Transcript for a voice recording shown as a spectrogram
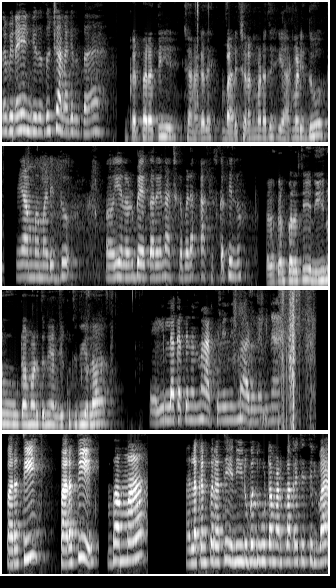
ನವೀನ ಹೆಂಗಿದ್ದು? ಚೆನ್ನಾಗಿರುತ್ತೆ ಅಂಕಲ್ ಪರತಿ ಚೆನ್ನಾಗದೆ ಬಾರಿ ಚೆನ್ನಾಗಿ ಮಾಡದೆ ಯಾರು ಮಾಡಿದ್ದು? ಏ ಅಮ್ಮ ಮಾಡಿದ್ದು. ಏನಾದ್ರು ಬೇಕಾರೆ ನಾಚ್ಕೋಬೇಡ ಹಾಕಿಸ್ಕೊ ತಿನ್ನು ಅಲ್ಲಕನ್ ಪರತಿ ನೀನು ಊಟ ಮಾಡ್ತೀನಿ ಹಂಗೆ ಕೂತಿದೀಯಲ್ಲ? ಏ ಇಲ್ಲ ಕತೆ ನಾನು ಮಾಡ್ತೀನಿ ನೀನು ಮಾಡು ನವೀನ. ಪರತಿ ಪರತಿ ಬಮ್ಮ. ಅಲ್ಲಕನ್ ಪರತಿ ನೀನು ಬಂದು ಊಟ ಮಾಡ್ಕೊಳಕತ್ತಿಲ್ವಾ?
